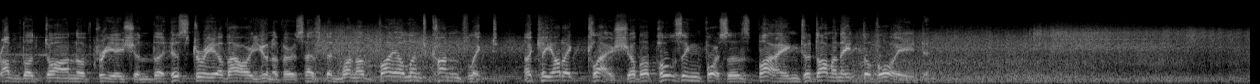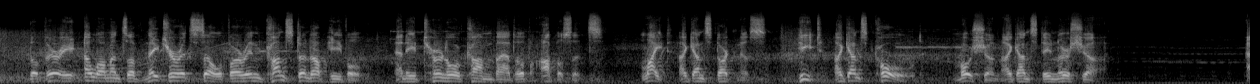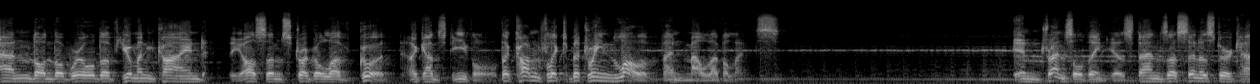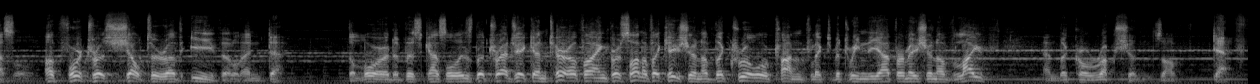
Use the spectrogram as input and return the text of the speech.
From the dawn of creation, the history of our universe has been one of violent conflict, a chaotic clash of opposing forces vying to dominate the void. The very elements of nature itself are in constant upheaval, an eternal combat of opposites. Light against darkness, heat against cold, motion against inertia. And on the world of humankind, the awesome struggle of good against evil, the conflict between love and malevolence. In Transylvania stands a sinister castle, a fortress shelter of evil and death. The lord of this castle is the tragic and terrifying personification of the cruel conflict between the affirmation of life and the corruptions of death.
